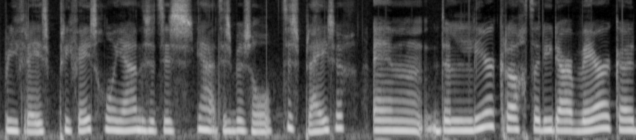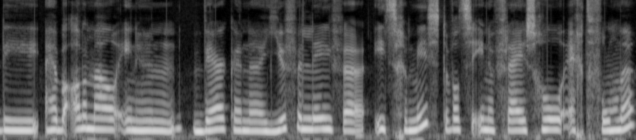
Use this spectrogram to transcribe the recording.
privé, privé school, ja. Dus het is, ja, het is best wel het is prijzig. En de leerkrachten die daar werken, die hebben allemaal in hun werkende juffenleven iets gemist wat ze in een vrije school echt vonden.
